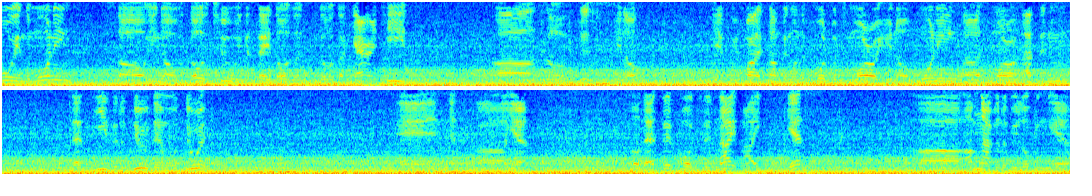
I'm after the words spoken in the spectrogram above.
4 in the morning. So you know those two, we can say those are those are guaranteed. Uh, so just you know, if we find something on the board for tomorrow, you know, morning, uh, tomorrow afternoon, that's easy to do, then we'll do it. And uh, yeah, so that's it for tonight, I guess. Uh, I'm not gonna be looking at,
